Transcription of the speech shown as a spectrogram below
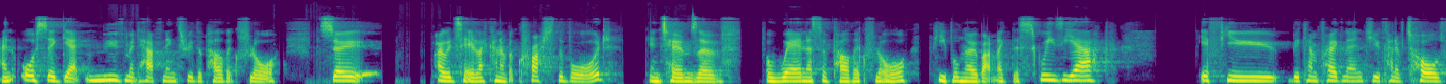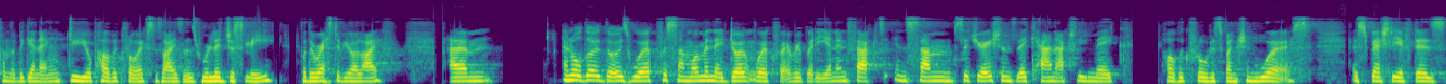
and also get movement happening through the pelvic floor. So I would say like kind of across the board in terms of awareness of pelvic floor. People know about like the Squeezy app. If you become pregnant, you're kind of told from the beginning, do your pelvic floor exercises religiously for the rest of your life. Um, and although those work for some women, they don't work for everybody. And in fact, in some situations, they can actually make pelvic floor dysfunction worse, especially if there's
